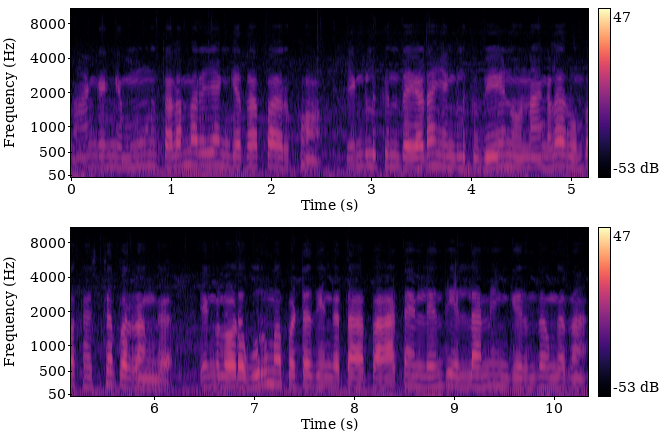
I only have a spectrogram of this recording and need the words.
நாங்க இங்க மூணு தலைமுறையா இங்க தாப்பா இருக்கோம். எங்களுக்கு இந்த இடம் எங்களுக்கு வேணும். நாங்களாம் ரொம்ப கஷ்டப்படுறோங்க எங்களோட உரிமைப்பட்டது எங்க தா பாட்டன்ல இருந்து எல்லாமே இங்க இருந்தவங்க தான்.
